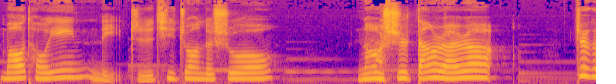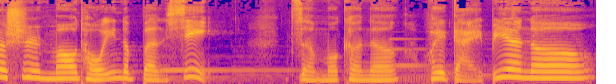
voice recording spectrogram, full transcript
猫头鹰理直气壮地说：“那是当然啊，这个是猫头鹰的本性，怎么可能会改变呢？”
